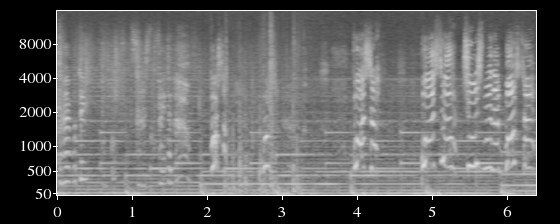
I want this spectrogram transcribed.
давай води. Зараз давай. Паша! Паша! Паша! Паша! Чуєш мене, Паша?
